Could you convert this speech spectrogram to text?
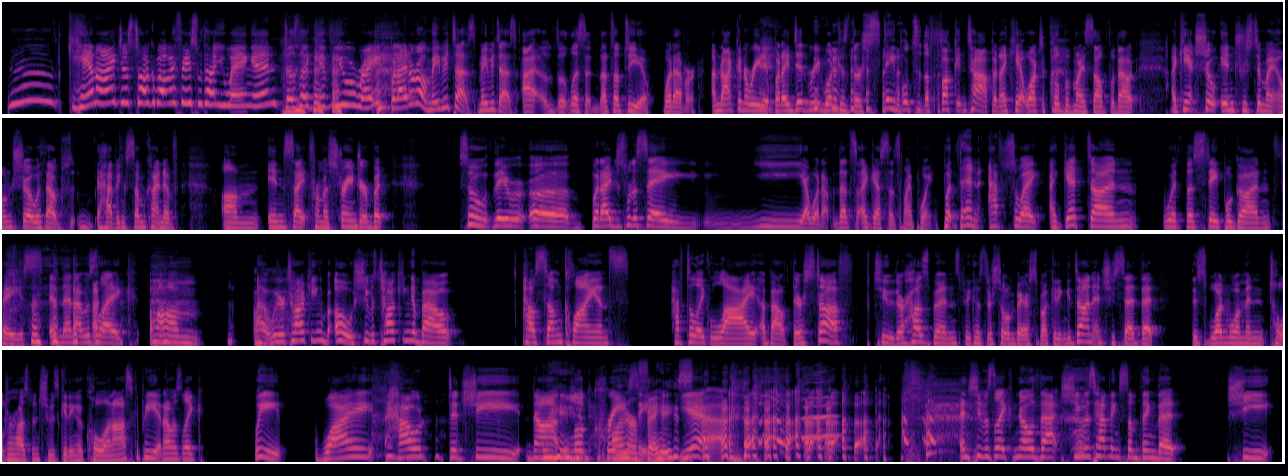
Mm, can I just talk about my face without you weighing in? Does that give you a right? But I don't know. Maybe it does. Maybe it does. I, listen, that's up to you. Whatever. I'm not going to read it, but I did read one because they're stapled to the fucking top, and I can't watch a clip of myself without. I can't show interest in my own show without having some kind of um insight from a stranger. But so they were. Uh, but I just want to say, yeah, whatever. That's. I guess that's my point. But then after, so I I get done with the staple gun face, and then I was like, um, uh, we were talking about. Oh, she was talking about how some clients have to like lie about their stuff to their husbands because they're so embarrassed about getting it done. And she said that this one woman told her husband she was getting a colonoscopy, and I was like, wait. Why? How did she not Wait, look crazy on her face? Yeah. and she was like, no, that she was having something that she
